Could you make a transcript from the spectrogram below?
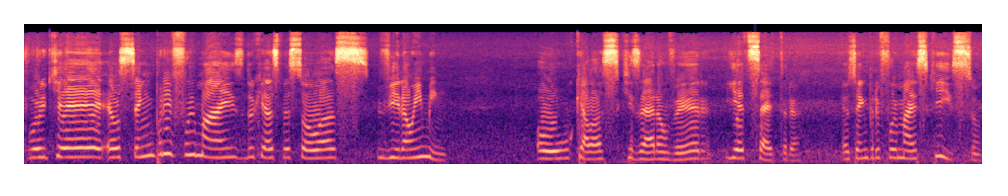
Porque eu sempre fui mais do que as pessoas viram em mim. Ou o que elas quiseram ver e etc. Eu sempre fui mais que isso.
